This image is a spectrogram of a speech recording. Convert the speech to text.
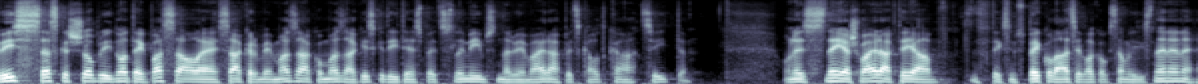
viss, tas, kas šobrīd notiek pasaulē, sāk ar vien mazāk un mazāk izskatīties pēc slimības un ar vien vairāk pēc kaut kā cita. Un es neiešu vairāk tajā teiksim, spekulācija vai kaut kas tamlīdzīgs. Nē, nē, nē.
